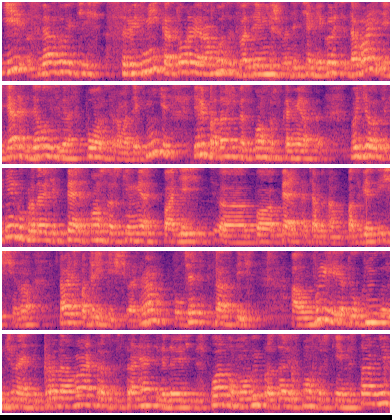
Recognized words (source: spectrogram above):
и связываетесь с людьми, которые работают в этой нише, в этой теме, и говорите, давай я сделаю тебя спонсором этой книги или продам тебе спонсорское место. Вы делаете книгу, продаете 5 спонсорских мест по 10, э, по 5 хотя бы там, по 2 тысячи, ну давайте по 3 тысячи возьмем, получаете 15 тысяч. А вы эту книгу начинаете продавать, распространять или даете бесплатно, но вы продали спонсорские места в них,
